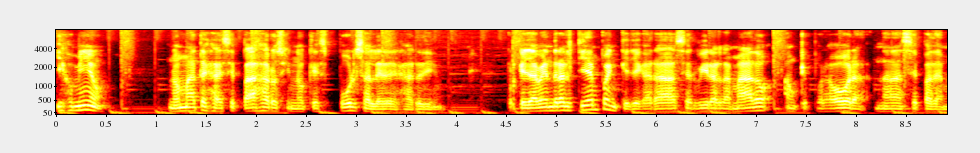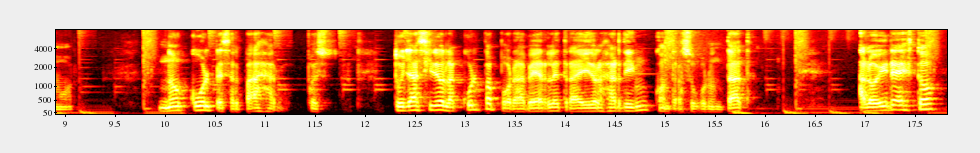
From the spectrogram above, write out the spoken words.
Hijo mío, no mates a ese pájaro, sino que expúlsale del jardín, porque ya vendrá el tiempo en que llegará a servir al amado, aunque por ahora nada sepa de amor. No culpes al pájaro, pues tú ya has sido la culpa por haberle traído al jardín contra su voluntad. Al oír esto,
